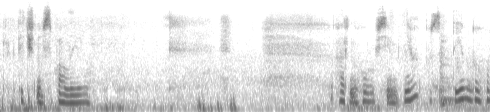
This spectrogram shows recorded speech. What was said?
практично спалило. Гарного усім дня, позитивного,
